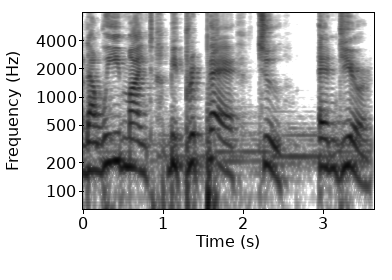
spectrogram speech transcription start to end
that we might be prepared to endure.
